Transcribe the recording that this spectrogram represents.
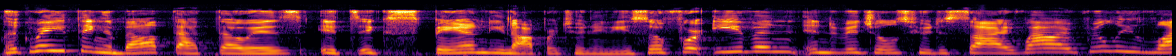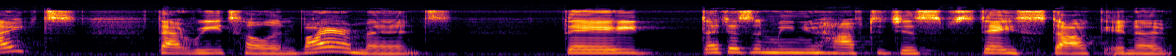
The great thing about that, though, is it's expanding opportunities. So for even individuals who decide, wow, I really liked that retail environment, they that doesn't mean you have to just stay stuck in a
